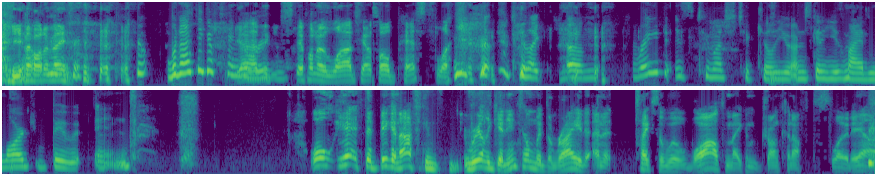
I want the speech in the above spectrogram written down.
you know what I mean? when I think of yeah, I think step on a large household pest. Like, be like, um, raid is too much to kill you. I'm just gonna use my large boot and well, yeah, if they're big enough, you can really get into them with the raid, and it takes a little while to make them drunk enough to slow down.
